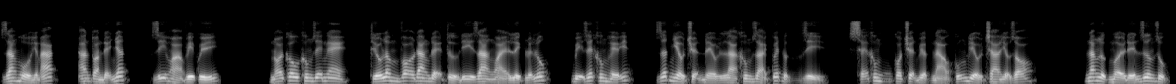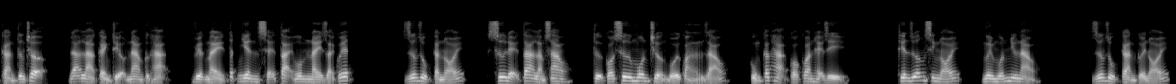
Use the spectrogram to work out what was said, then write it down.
Giang hồ hiểm ác, an toàn đệ nhất di hòa vi quý. Nói câu không dễ nghe, thiếu lâm võ đang đệ tử đi ra ngoài lịch luyện lúc, bị giết không hề ít, rất nhiều chuyện đều là không giải quyết được gì, sẽ không có chuyện việc nào cũng điều tra hiểu rõ. Năng lực mời đến dương dục càn tương trợ, đã là cảnh thiệu nam cực hạ việc này tất nhiên sẽ tại hôm nay giải quyết. Dương dục càn nói, sư đệ ta làm sao? Tự có sư môn trưởng bối quản giáo, cùng các hạ có quan hệ gì? Thiên dưỡng sinh nói, ngươi muốn như nào? Dương dục càn cười nói,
